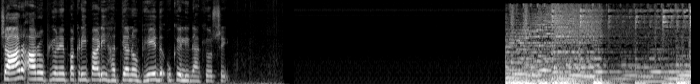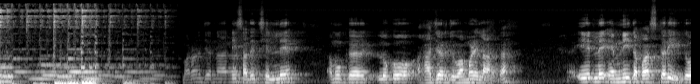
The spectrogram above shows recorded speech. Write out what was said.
ચાર આરોપીઓને પકડી પાડી હત્યાનો ભેદ ઉકેલી નાખ્યો છે. જનારની સાથે છેલ્લે અમુક લોકો હાજર જોવા મળેલા હતા. એ એટલે એમની તપાસ કરી તો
